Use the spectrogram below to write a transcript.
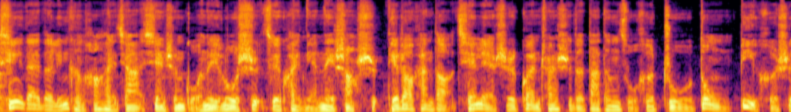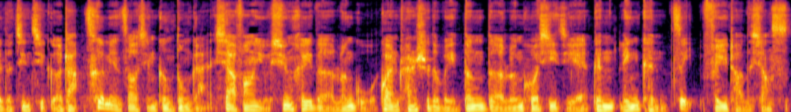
新一代的林肯航海家现身国内路试，最快年内上市。谍照看到，前脸是贯穿式的大灯组和主动闭合式的进气格栅，侧面造型更动感。下方有熏黑的轮毂，贯穿式的尾灯的轮廓细节跟林肯 Z 非常的相似。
